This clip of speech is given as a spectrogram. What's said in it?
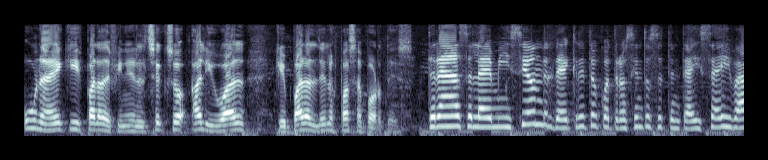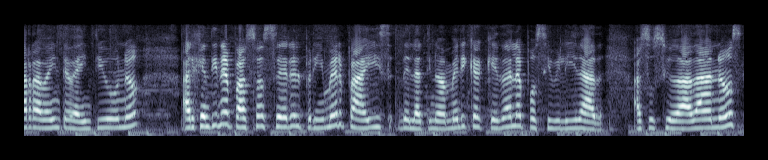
una X para definir el sexo al igual que para el de los pasaportes. Tras la emisión del decreto 476-2021, Argentina pasó a ser el primer país de Latinoamérica que da la posibilidad a sus ciudadanos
